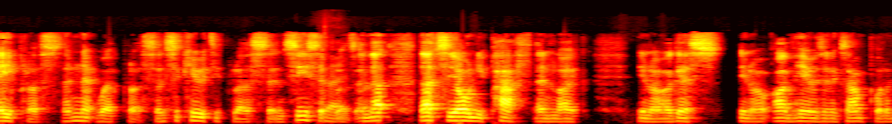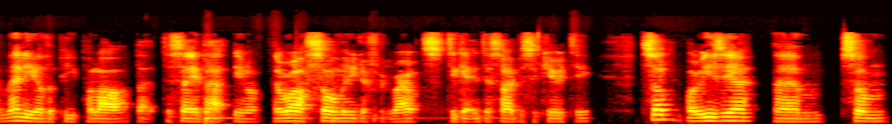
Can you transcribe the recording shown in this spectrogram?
A plus and network plus and security plus and CySA Right. plus, and that that's the only path. And like, you know, I guess you know I'm here as an example, and many other people are that to say that you know there are so many different routes to get into cybersecurity. Some are easier, um, some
